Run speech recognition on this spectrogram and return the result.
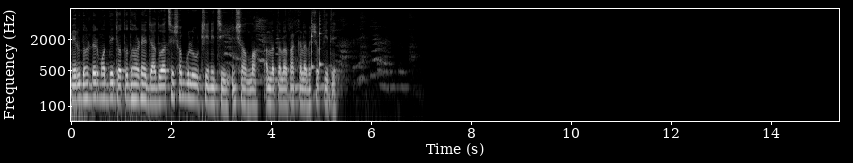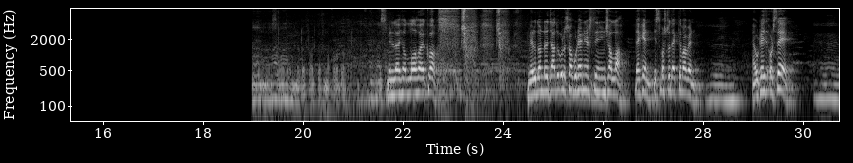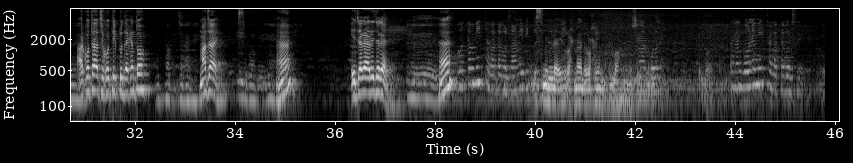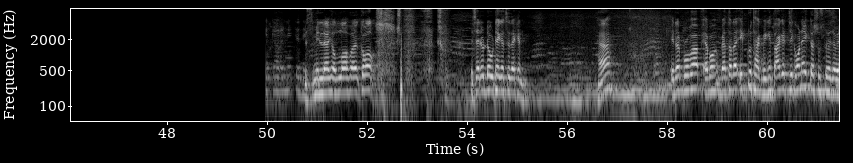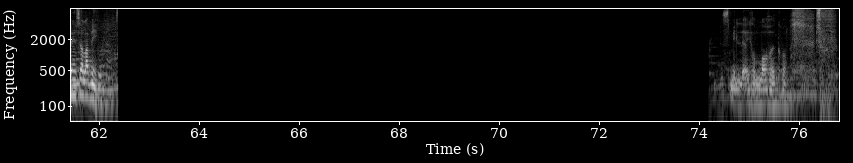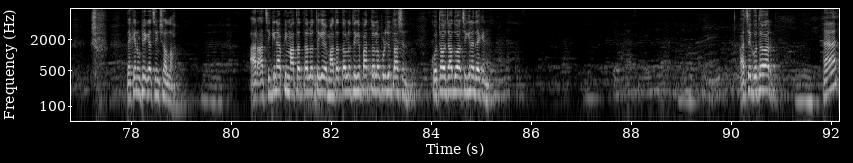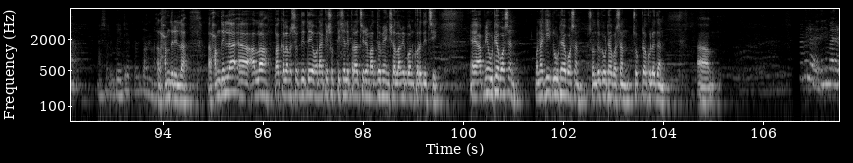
মেরুদণ্ডের মধ্যে যত ধরনের জাদু আছে, সবগুলো উঠিয়ে নিচ্ছি, ইনশাআল্লাহ। আল্লাহ তালার পাক কালামের শক্তিতে মেরুদণ্ডের জাদুগুলো সব উঠে নিয়ে আসছি ইনশাল্লাহ দেখেন, স্পষ্ট দেখতে পাবেন। হ্যাঁ উঠে উঠছে। আর কোথায় আছে কোথায় একটু দেখেন তো। মাজায়। হ্যাঁ? এই জায়গায় আর এই জায়গায়? হ্যাঁ? ও তো মিথ্যা কথা বলছে আমি এদিক থেকে বিসমিল্লাহ রহমান রহিম আল্লাহ আমার বোনে। মিথ্যা কথা বলছে। একে ওরা নিতে দে। বিসমিল্লাহ আল্লাহ একবার এই সাইডটা উঠে গেছে দেখেন। হ্যাঁ? এটার প্রভাব এবং ব্যথাটা একটু থাকবে, কিন্তু আগের থেকে অনেকটা সুস্থ হয়ে যাবেন ইনশাল্লাহ আপনি। দেখেন উঠে গেছে ইনশাল্লাহ আর আছে কিনা আপনি মাথার তালো থেকে, মাথার তালো থেকে পাত তলা পর্যন্ত আসেন। কোথাও জাদু আছে কিনা দেখেন। আছে কোথাও আর? হ্যাঁ? আলহামদুলিল্লাহ। আলহামদুলিল্লাহ আল্লাহ পাকালামের শক্তিতে ওনাকে শক্তিশালী প্রাচীরের মাধ্যমে ইনশাল্লাহ আমি বন করে দিচ্ছি। আপনি উঠে বসেন। ওনাকে একটু উঠে বসান সুন্দরকে উঠে বসান চোখটা খুলে দেন।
